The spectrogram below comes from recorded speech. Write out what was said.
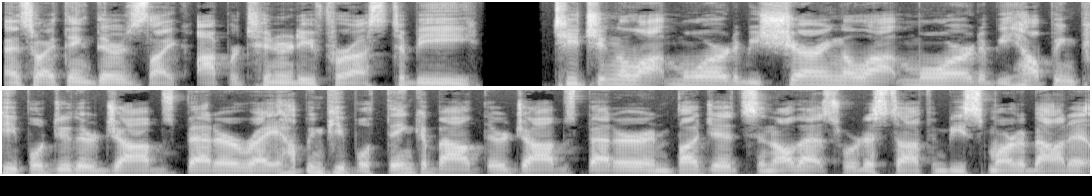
And so I think there's like opportunity for us to be teaching a lot more, to be sharing a lot more, to be helping people do their jobs better, right? Helping people think about their jobs better and budgets and all that sort of stuff and be smart about it.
